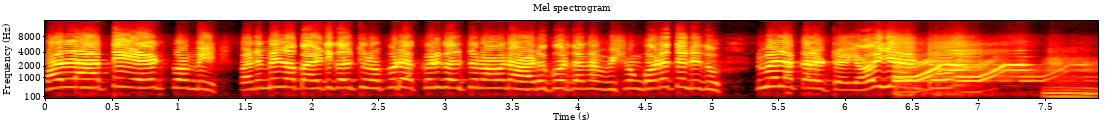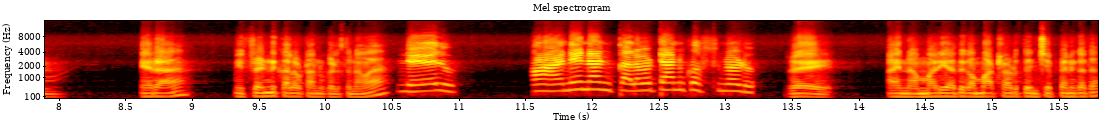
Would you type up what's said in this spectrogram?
మళ్ళీ మమ్మీ. పని మీద బయటికి వెళ్తున్నప్పుడు ఎక్కడికి వెళ్తున్నావు అని అడగకూడదన్న విషయం కూడా తెలీదు. నువ్వెలా కలెక్ట్. ఏరా మీ ఫ్రెండ్ కలవటానికి వెళ్తున్నావా? లేదు. ఆయనే నన్ను కలవటానికి వస్తున్నాడు. రే ఆయన మర్యాదగా మాట్లాడుతుందని చెప్పాను కదా.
